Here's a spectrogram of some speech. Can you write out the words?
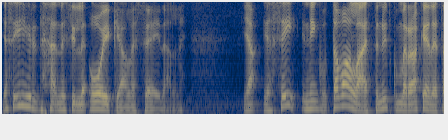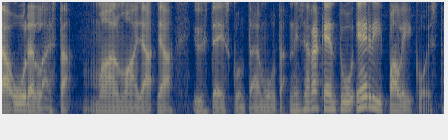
ja siirtää ne sille oikealle seinälle. Ja, ja se niin kuin, tavallaan, että nyt kun me rakennetaan uudenlaista maailmaa ja, ja yhteiskuntaa ja muuta, niin se rakentuu eri palikoista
